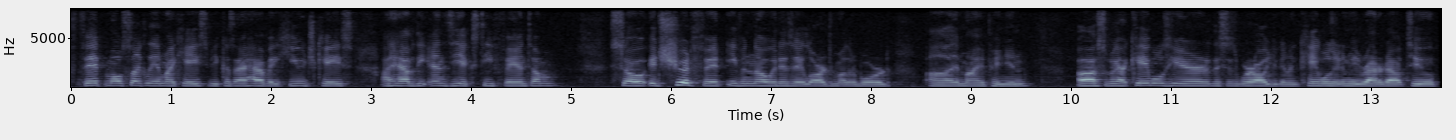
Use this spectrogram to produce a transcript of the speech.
fit most likely in my case because I have a huge case. I have the NZXT Phantom, so it should fit even though it is a large motherboard uh, in my opinion. Uh, so we got cables here. This is where all your gonna cables are gonna be routed out to.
